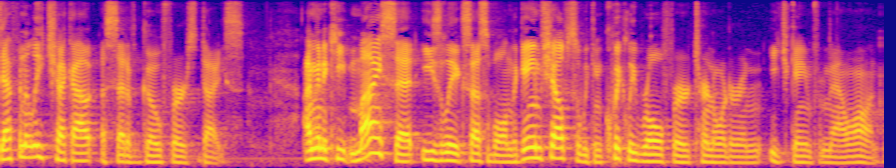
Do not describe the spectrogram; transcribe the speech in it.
definitely check out a set of Go First dice. I'm going to keep my set easily accessible on the game shelf so we can quickly roll for turn order in each game from now on.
